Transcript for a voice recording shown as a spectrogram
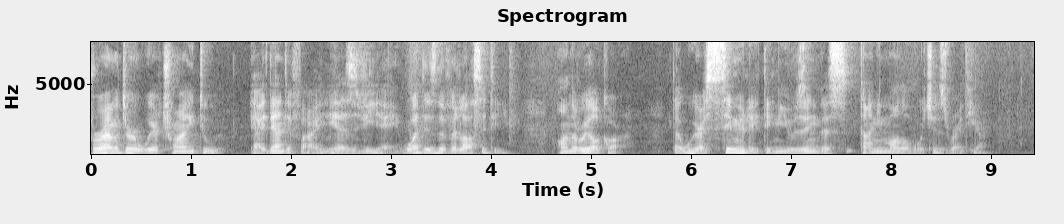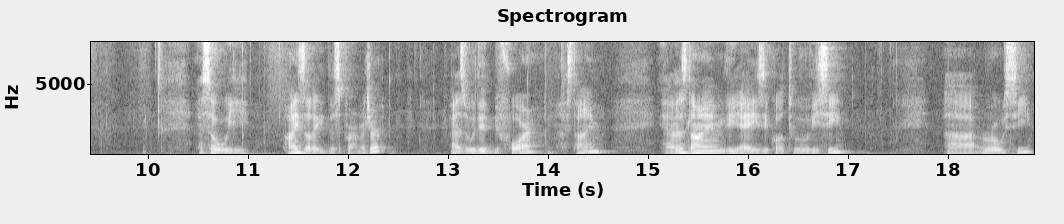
parameter we're trying to identify is va. What is the velocity on the real car that we are simulating using this tiny model, which is right here? And so we isolate this parameter, as we did before last time, and this time VA is equal to VC, uh, rho C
